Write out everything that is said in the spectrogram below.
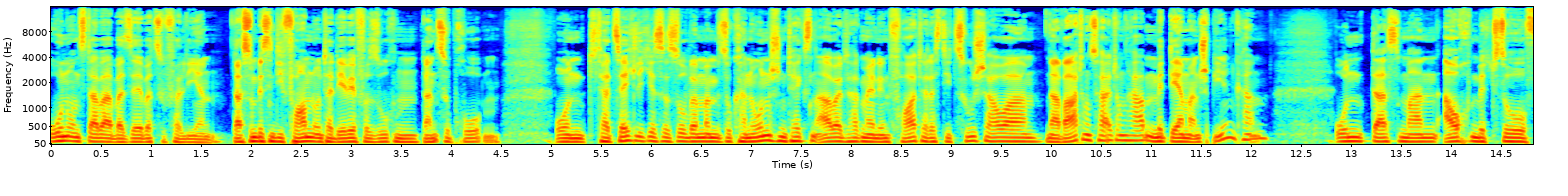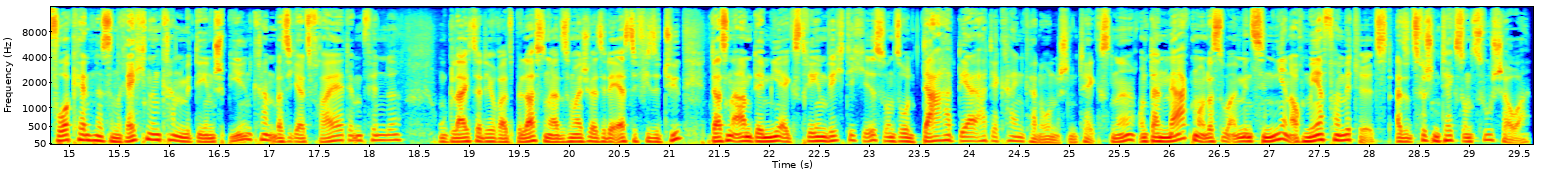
ohne uns dabei aber selber zu verlieren. Das ist so ein bisschen die Formel, unter der wir versuchen, dann zu proben. Und tatsächlich ist es so, wenn man mit so kanonischen Texten arbeitet, hat man ja den Vorteil, dass die Zuschauer eine Erwartungshaltung haben, mit der man spielen kann und dass man auch mit so Vorkenntnissen rechnen kann, mit denen spielen kann, was ich als Freiheit empfinde und gleichzeitig auch als Belastung. Also zum Beispiel also der erste fiese Typ, das ist ein Abend, der mir extrem wichtig ist und so. Und da hat der hat ja keinen kanonischen Text, ne? Und dann merkt man, dass du beim Inszenieren auch mehr vermittelst, also zwischen Text und Zuschauer.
